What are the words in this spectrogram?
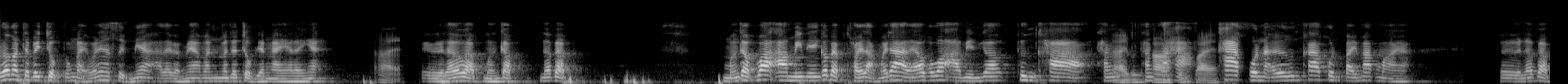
แล้วมันจะไปจบตรงไหนวะเนี่ยศึกเนี่ยอะไรแบบเนี้ยมันมันจะจบยังไงอะไรเงี้ยใช่เออ แล้วแบบเหมือนกับแล้วแบบ เหมือนกับว่าอามินเองก็แบบถอยหลังไม่ได้แล้ว เพราะว่าอามินก็เพึ่งฆ่าทั้งใช่เพิ่งทั้งฆ่าทหารคนไปฆ่าคนอะเออเพิ่งฆ่าคนไปมากมายอะเออ แล้วแบบ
